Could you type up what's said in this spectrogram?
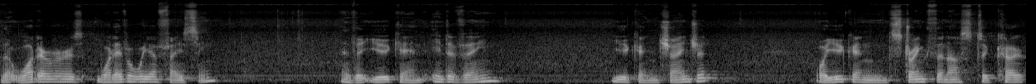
that whatever, is, whatever we are facing, that you can intervene, you can change it, or you can strengthen us to cope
